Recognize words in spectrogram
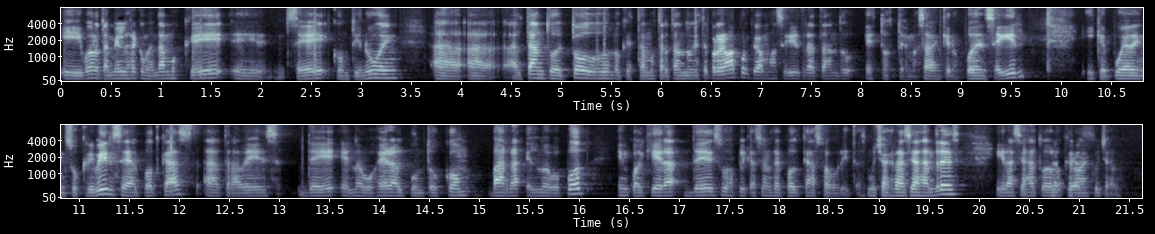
Y bueno, también les recomendamos que eh, se continúen al tanto de todo lo que estamos tratando en este programa porque vamos a seguir tratando estos temas. Saben que nos pueden seguir y que pueden suscribirse al podcast a través de elnuevoherald.com barra el nuevo pod en cualquiera de sus aplicaciones de podcast favoritas. Muchas gracias Andrés y gracias a todos los que nos han escuchado.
